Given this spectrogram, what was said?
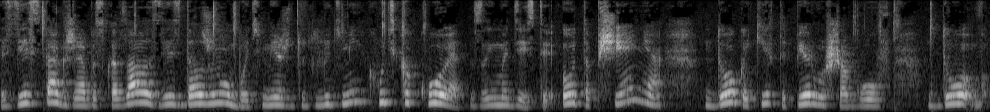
Здесь также, я бы сказала, здесь должно быть между людьми хоть какое взаимодействие. От общения до каких-то первых шагов, до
